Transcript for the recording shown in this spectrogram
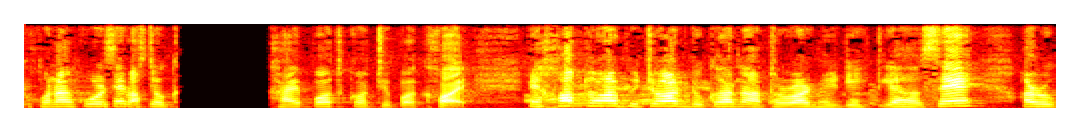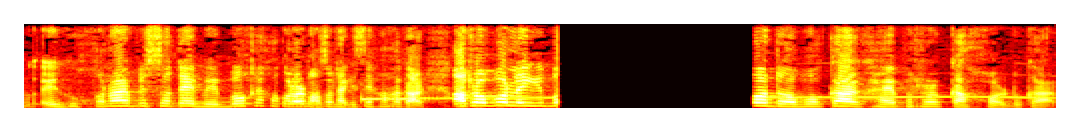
ঘোষণা কৰিছে ৰাষ্ট্ৰীয় ঘাইপথ কৰ্তৃপক্ষই। এসপ্তাহৰ ভিতৰত দোকান আঁতৰোৱাৰ নিৰ্দেশ দিয়া হৈছে আৰু এই ঘোষণাৰ পিছতে ব্যৱসায়ীসকলৰ মাজত লাগিছে হাহাকাৰ আঁতৰাব লাগিব। দবকা ঘাইপথৰ কাষৰ দোকান।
